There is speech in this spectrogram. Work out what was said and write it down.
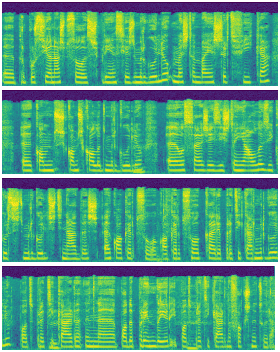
eh, proporciona às pessoas experiências de mergulho, mas também as certifica eh, como, como escola de mergulho, hum. ou seja, existem aulas e cursos de mergulho destinadas a qualquer pessoa. Qualquer pessoa que queira praticar mergulho pode praticar hum. na, pode aprender e pode praticar na Focus Natura.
